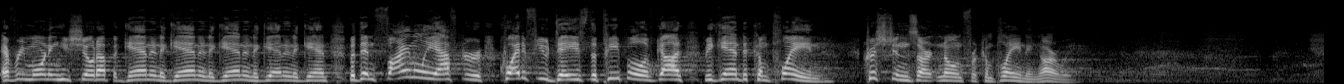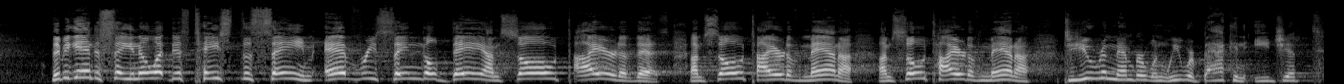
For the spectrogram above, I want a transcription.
Every morning he showed up again and again and again and again and again. But then finally, after quite a few days, the people of God began to complain. Christians aren't known for complaining, are we? They began to say, you know what, this tastes the same every single day. I'm so tired of this. I'm so tired of manna. I'm so tired of manna. Do you remember when we were back in Egypt?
